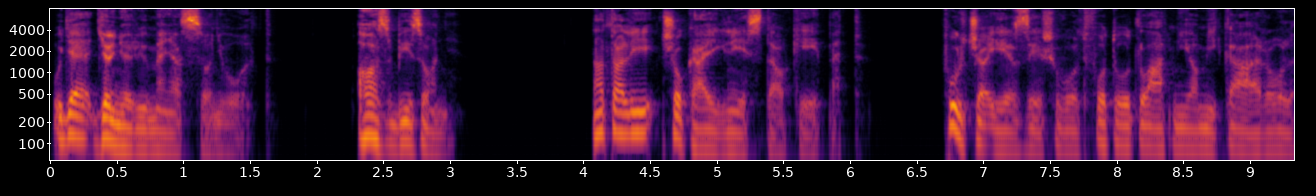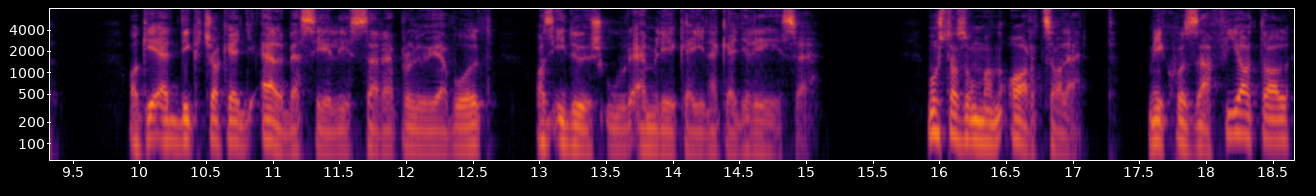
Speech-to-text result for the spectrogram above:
Ugye gyönyörű menyasszony volt. Az bizony. Natali sokáig nézte a képet. Furcsa érzés volt fotót látni a Mikálról, aki eddig csak egy elbeszélés szereplője volt, az idős úr emlékeinek egy része. Most azonban arca lett, méghozzá fiatal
